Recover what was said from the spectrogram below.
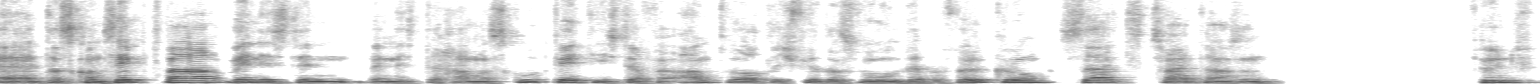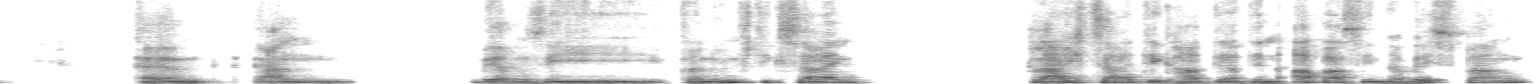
Äh, das Konzept war, wenn es, den, wenn es der Hamas gut geht, ist er verantwortlich für das Wohl der Bevölkerung seit 2005. Ähm, dann werden sie vernünftig sein. Gleichzeitig hat er den Abbas in der Westbank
